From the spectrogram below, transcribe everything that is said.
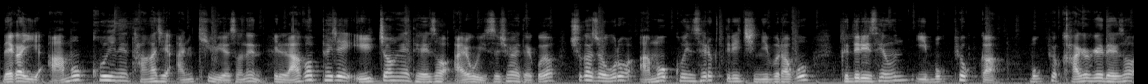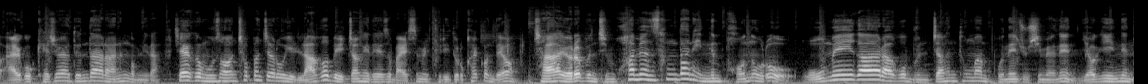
내가 이 암호 코인에 당하지 않기 위해서는 이 락업 해제 일정에 대해서 알고 있으셔야 되고요. 추가적으로 암호 코인 세력들이 진입을 하고 그들이 세운 이 목표가 목표 가격에 대해서 알고 계셔야 된다라는 겁니다. 제가 그럼 우선 첫 번째로 이 락업 일정에 대해서 말씀을 드리도록 할 건데요. 자, 여러분 지금 화면 상단에 있는 번호로 오메가라고 문자 한 통만 보내주시면은 여기 있는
